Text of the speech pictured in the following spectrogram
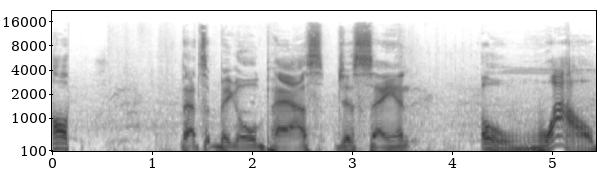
All. That's a big old pass. Just saying. Oh, wow.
